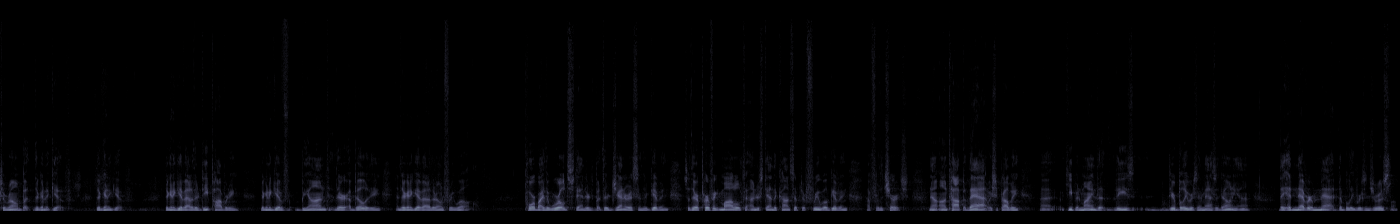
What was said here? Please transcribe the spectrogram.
to Rome, but they're going to give. They're going to give. They're going to give out of their deep poverty. They're going to give beyond their ability, and they're going to give out of their own free will. Poor by the world's standards, but they're generous in their giving. So they're a perfect model to understand the concept of free will giving uh, for the church. Now, on top of that, we should probably uh, keep in mind that these dear believers in Macedonia, they had never met the believers in Jerusalem.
